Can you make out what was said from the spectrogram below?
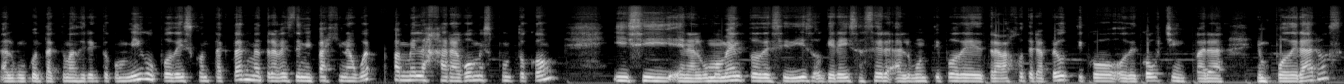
algún contacto más directo conmigo, podéis contactarme a través de mi página web, pamelajaragomez.com. Y si en algún momento decidís o queréis hacer algún tipo de trabajo terapéutico o de coaching para empoderaros,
